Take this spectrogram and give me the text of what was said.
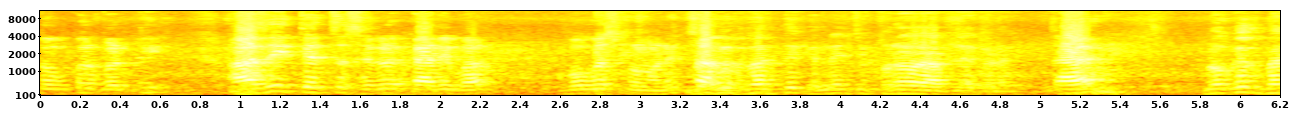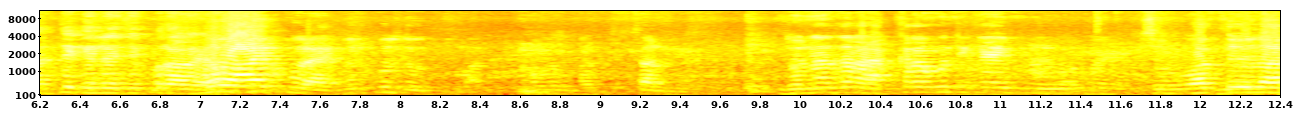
नोकर भरती. आजही त्यांचं सगळं कार्यभार बोगसप्रमाणे चालू भरती केल्याचे पुरावे आपल्याकडे? काय? लोकच भरती केल्याचे पुरावे हो आहे आहे. बिलकुल देऊ तुम्हाला. बोगस भरती चालू आहे. दोन हजार अकरा मध्ये काही सुरुवातीला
